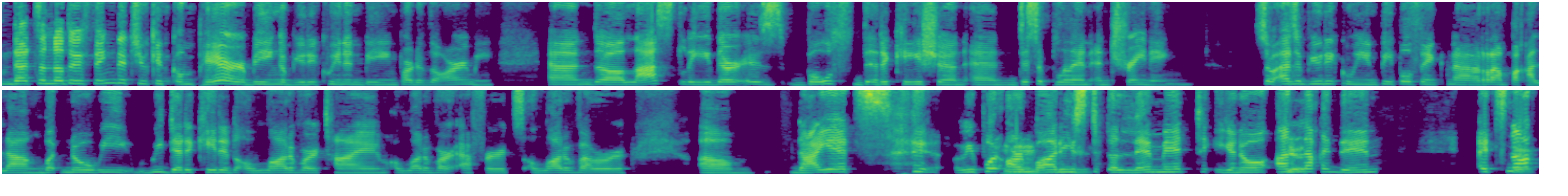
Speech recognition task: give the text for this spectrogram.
that's another thing that you can compare being a beauty queen and being part of the army and uh, lastly there is both dedication and discipline and training so as a beauty queen people think na rampa ka lang but no we we dedicated a lot of our time a lot of our efforts a lot of our um, diets we put mm-hmm. our bodies to the limit you know unlaki yeah. din it's not yeah.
